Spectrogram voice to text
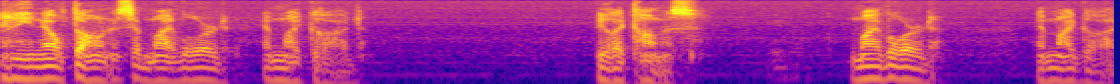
And he knelt down and said, My Lord and my God. Be like Thomas, my Lord and my God.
